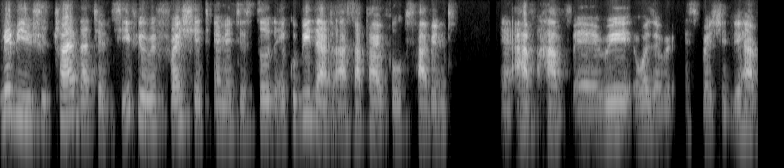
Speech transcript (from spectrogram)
maybe you should try that and see if you refresh it and it is still there. It could be that our Sakai folks haven't uh, have have a re what's the expression? They have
